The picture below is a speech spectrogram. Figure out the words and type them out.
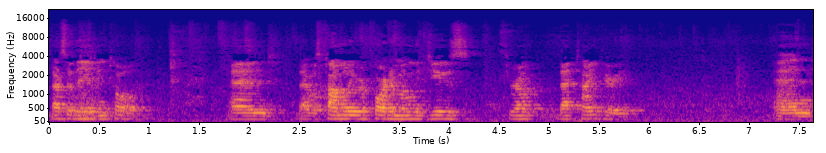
That's what they had been told. And that was commonly reported among the Jews throughout that time period. And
